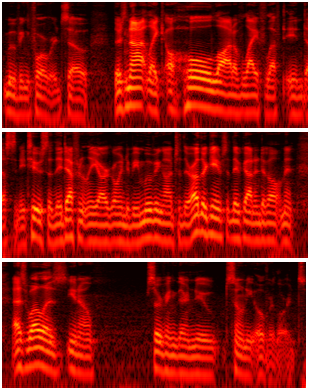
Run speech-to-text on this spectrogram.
moving forward. So there's not like a whole lot of life left in Destiny 2. So they definitely are going to be moving on to their other games that they've got in development, as well as, you know, serving their new Sony overlords.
